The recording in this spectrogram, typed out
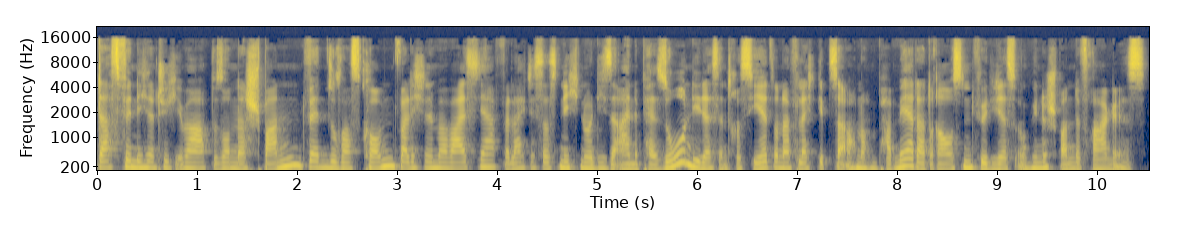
das finde ich natürlich immer besonders spannend, wenn sowas kommt, weil ich dann immer weiß, ja, vielleicht ist das nicht nur diese eine Person, die das interessiert, sondern vielleicht gibt es da auch noch ein paar mehr da draußen, für die das irgendwie eine spannende Frage ist.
